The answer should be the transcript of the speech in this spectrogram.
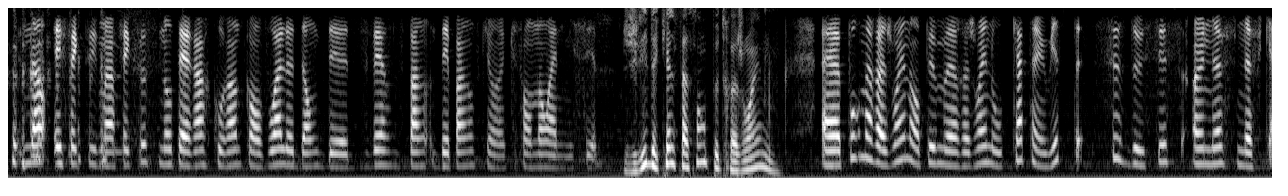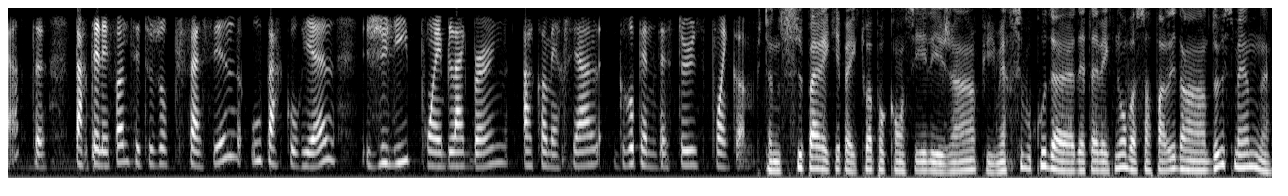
non, effectivement. Fait que ça, c'est une autre erreur courante qu'on voit là, donc de diverses dépenses qui, sont non admissibles. Julie, de quelle façon on peut te rejoindre? Euh, pour me rejoindre, on peut me rejoindre au 418 626-1994. Par téléphone, c'est toujours plus facile ou par courriel julie.blackburn à commercial groupeinvestors.com. Tu as une super équipe avec toi pour conseiller les gens. Puis merci beaucoup d'être avec nous. On va se reparler dans deux semaines.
